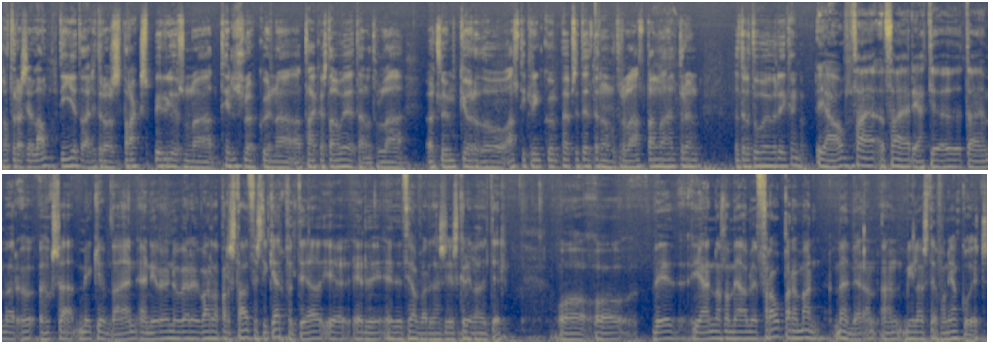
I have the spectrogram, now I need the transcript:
þáttur að sé langt í þetta, það hlýtur að strax byrjuð svona tilhlökkun að takast á við þetta. Náttúrulega öll umgjörð og allt í kringum Pepsi-deildarinn náttúrulega allt annað heldur en heldur en þú hefur verið í kringum? Já, það, það er rétt, ég auðvitað hef maður hu- hugsað mikið um það en, en í raun og veru var það bara staðfest í gerkvöldi að ég erði, erði þjálfari þar sem ég skrifaði undir. Og, og við, ég er náttúrulega með alveg frábæra mann með mér, hann, hann Milan Stefán Jankovic.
